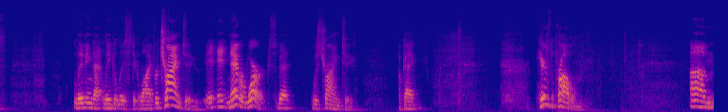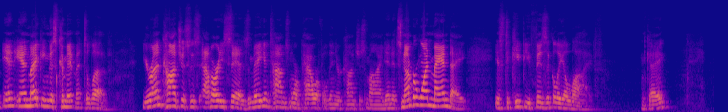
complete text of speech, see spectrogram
living that legalistic life or trying to. It, it never works, but was trying to. Okay? Here's the problem um, in, in making this commitment to love. Your unconscious, is, I've already said, is a million times more powerful than your conscious mind. And its number one mandate is to keep you physically alive. Okay?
